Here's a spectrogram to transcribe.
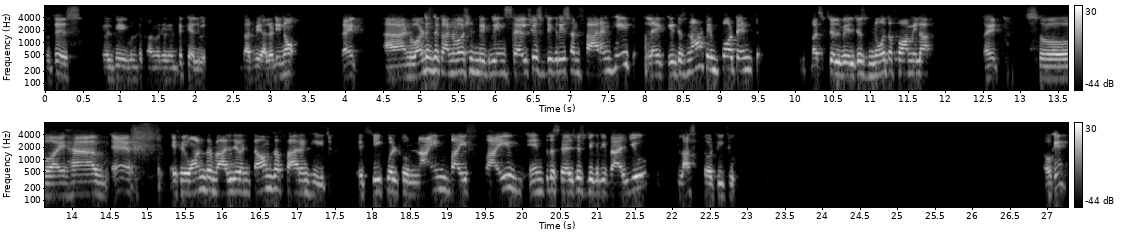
So this, will be able to convert it into Kelvin. That we already know, right? And what is the conversion between Celsius degrees and Fahrenheit? Like it is not important, but still we'll just know the formula, right? So I have F, if you want the value in terms of Fahrenheit, it's equal to 9 by 5 into the Celsius degree value plus 32. Okay,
